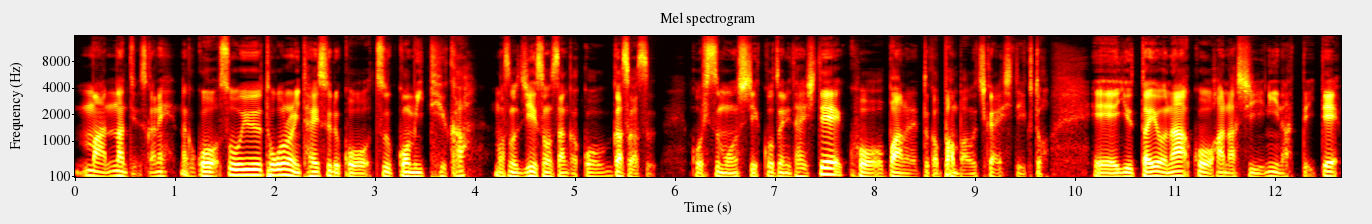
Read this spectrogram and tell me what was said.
まあなんていうんですかね。なんかこう、そういうところに対するこう、突っ込みっていうか、まあそのジェイソンさんがこう、ガスガス、こう質問していくことに対して、こう、バーナデットがバンバン打ち返していくと、えー、言ったような、こう話になっていて、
